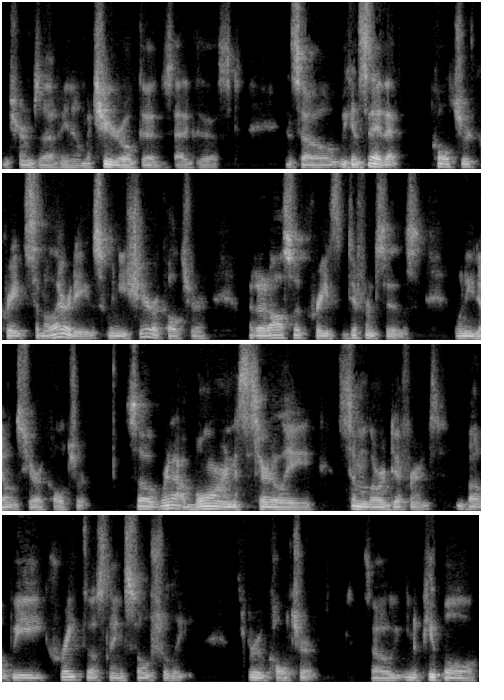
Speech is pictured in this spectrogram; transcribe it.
in terms of you know material goods that exist. And so we can say that culture creates similarities when you share a culture, but it also creates differences when you don't share a culture. So we're not born necessarily similar or different, but we create those things socially through culture. So you know people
